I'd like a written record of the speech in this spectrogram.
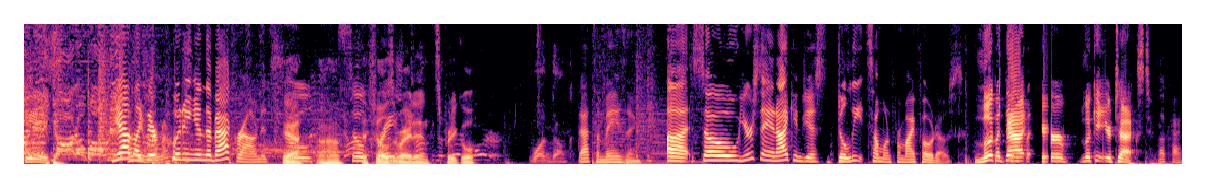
jeez. Yeah, like they're putting in the background. It's so yeah, uh-huh. so it fills crazy. it right in. It's pretty cool. That's amazing. Uh, so you're saying I can just delete someone from my photos? look but then- at but- your look at your text. Okay.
